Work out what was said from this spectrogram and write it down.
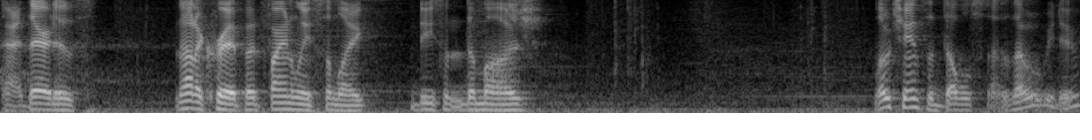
Alright, there it is. Not a crit, but finally some, like, decent damage. Low chance of double stun. Is that what we do?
